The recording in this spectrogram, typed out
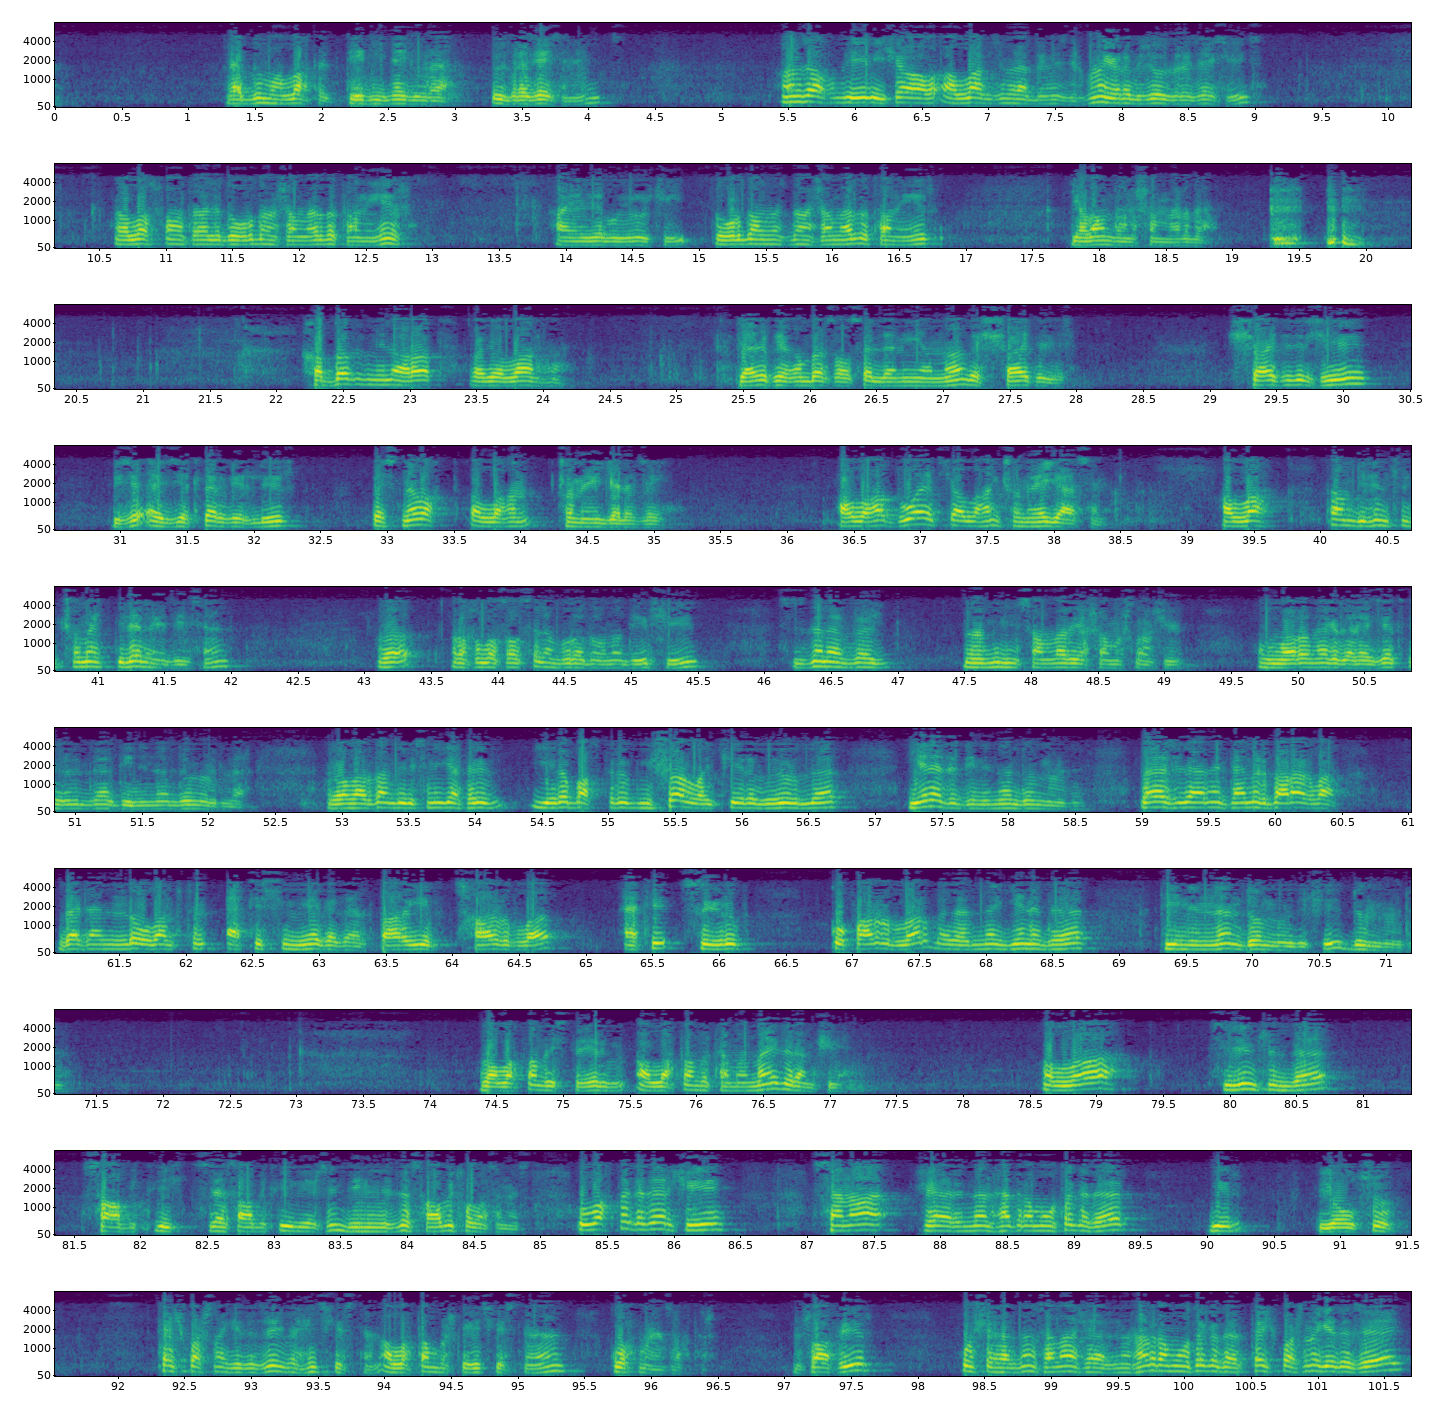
Rəbbim Allahdır dediyinə görə öldürəcəksiniz. Ancaq deyirik ki, Allah bizim Rəbbimizdir. Buna görə bizi öldürəcəksiniz. Allah subhanətə alə doğru danışanları da tanıyır. Ayədə buyurur ki, doğru danışanları da tanıyır. yalan danışanları da. Xabbab ibn-i Arat radiyallahu anhu gəlir Peyğəmbər s.ə.v-in yanına və şikayət edir. Şikayət edir ki, bizə əziyyətlər verilir, bəs nə vaxt Allahın köməyi gələcək? Allaha dua et ki, Allahın köməyi gəlsin. Allah tam bizim üçün kömək diləməyəcəksən və Rasulullah s.ə.v burada ona deyir ki, sizdən əvvəl mömin insanlar yaşamışlar ki, onlara nə qədər əziyyət verirdilər, dinindən dömürdülər. Və onlardan birisini gətirib, yerə bastırıb, mişarla iki yerə bölürdülər, yenə də dinindən dönmürdü. Bəzilərini dəmir daraqla bədənində olan bütün əti sümüyə qədər darıyıb çıxarırdılar, əti sıyırıb qoparırdılar, bədənindən yenə də dinindən dönmürdü ki, dönmürdü. Və Allahdan da istəyirəm, Allahdan da təmanna edirəm ki, Allah sizin üçün də sabitlik, sizə sabitlik versin, dininizdə sabit olasınız. O vaxta qədər ki, Səna şəhərindən Hədramota qədər bir yolçu tək başına gedəcək və heç kəsdən, Allahdan başqa heç kəsdən qorxmayacaqdır. Müsafir o şəhərdən, Səna şəhərindən Hədramota qədər tək başına gedəcək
